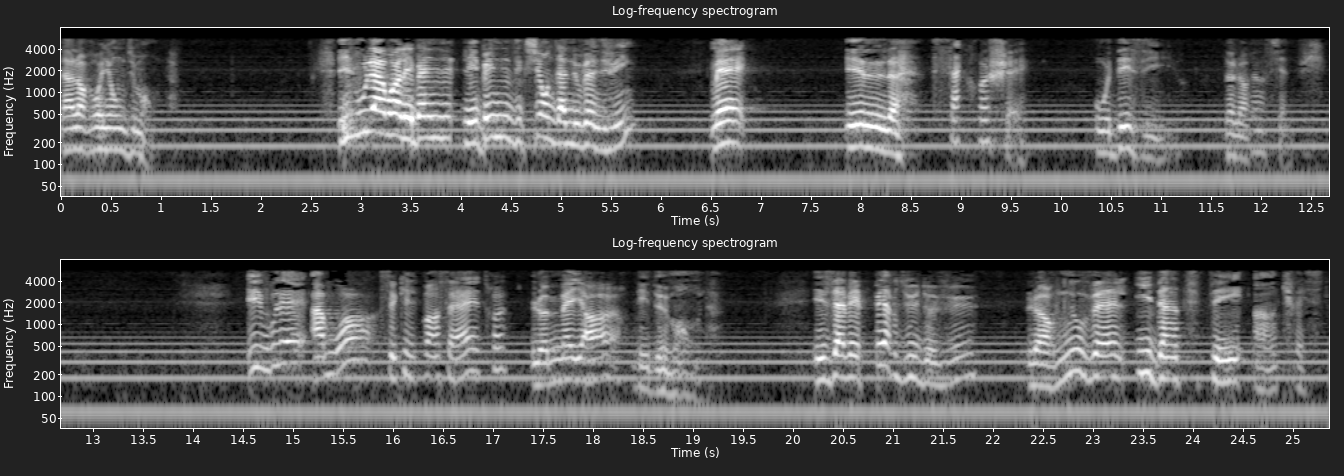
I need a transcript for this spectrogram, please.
dans le royaume du monde. Ils voulaient avoir les, bénédictions de la nouvelle vie, mais ils s'accrochaient au désir de leur ancienne vie. Ils voulaient avoir ce qu'ils pensaient être le meilleur des deux mondes. Ils avaient perdu de vue leur nouvelle identité en Christ.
